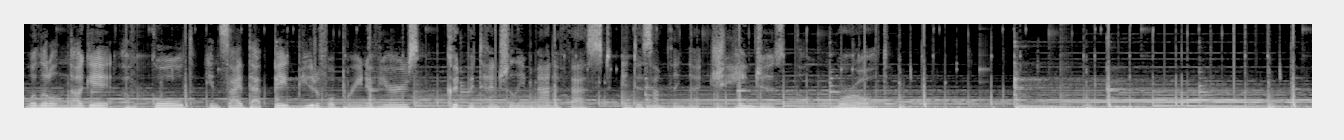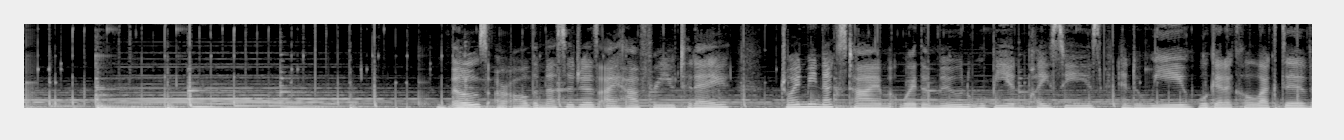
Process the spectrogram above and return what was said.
what little nugget of gold inside that big, beautiful brain of yours could potentially manifest into something that changes the world. those are all the messages I have for you today. Join me next time where the moon will be in Pisces and we will get a collective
